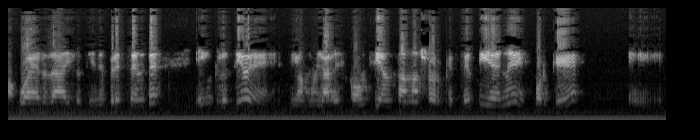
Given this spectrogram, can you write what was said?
acuerda y lo tiene presente. E inclusive, digamos, la desconfianza mayor que se tiene es porque eh,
